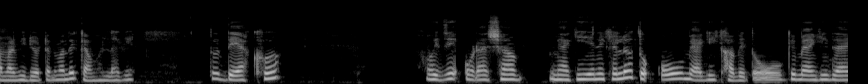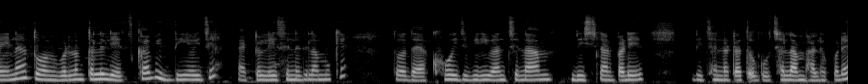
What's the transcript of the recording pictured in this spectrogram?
আমার ভিডিওটা তোমাদের কেমন লাগে? তো দেখো, ওই যে ওরা সব ম্যাগি এনে খেলো, তো ও ম্যাগি খাবে। তো ওকে ম্যাগি দেয় না, তো আমি বললাম, তাহলে লেস খাবি? দিয়ে ওই যে একটা লেস এনে দিলাম ওকে। তো দেখো ওই যে বিড়ি বানছিলাম, বিছনার পাড়ে, বিছানাটা তো গুছালাম ভালো করে।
